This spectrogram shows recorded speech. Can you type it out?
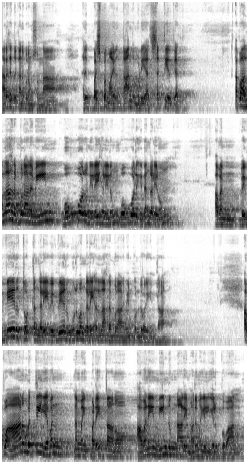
நரகத்துக்கு அனுப்புறோம் சொன்னால் அது பஷ்பமாயிரும் தாங்க முடியாது சக்தி இருக்காது. அப்போ அல்லாஹ் ரப்புல் ஆலமீன் ஒவ்வொரு நிலைகளிலும் ஒவ்வொரு இடங்களிலும் அவன் வெவ்வேறு தோற்றங்களை வெவ்வேறு உருவங்களை அல்லாஹ் ரப்புல் ஆலமீன் கொண்டு வருகின்றான். அப்போ ஆரம்பத்தில் எவன் நம்மை படைத்தானோ அவனே மீண்டும் நாளை மறுமையில் எழுப்புவான்.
